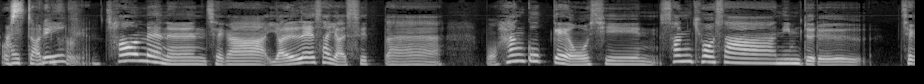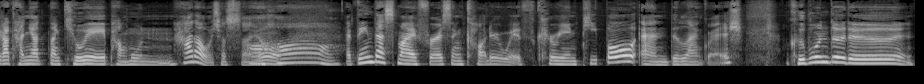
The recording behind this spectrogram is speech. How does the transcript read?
or I study think Korean? 처음에는 제가 14살이었을 때, 뭐, 한국에 오신 선교사님들을 제가 다녔던 교회에 방문하러 오셨어요. 아하. I think that's my first encounter with Korean people and the language. 그분들은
